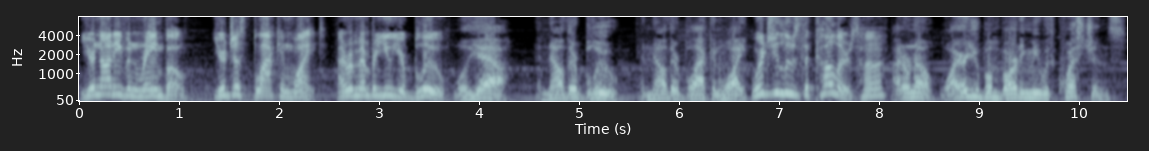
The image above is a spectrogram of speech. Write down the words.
You're not even rainbow. You're just black and white. I remember you, you're blue. Well, yeah. And now they're blue. And now they're black and white. Where'd you lose the colors, huh? I don't know. Why are you bombarding me with questions?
